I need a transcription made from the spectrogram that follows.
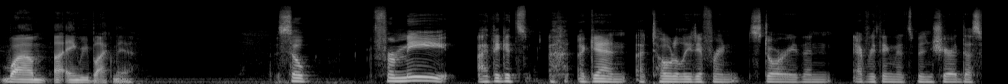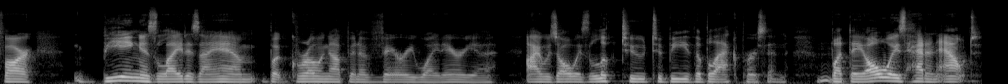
why I'm an angry black man. So for me, I think it's again a totally different story than everything that's been shared thus far. Being as light as I am, but growing up in a very white area, I was always looked to to be the black person, but they always had an out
